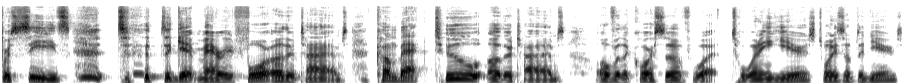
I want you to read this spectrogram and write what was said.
proceeds to, to get married four other times, come back two other times over the course of what 20 years, 20 something years,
